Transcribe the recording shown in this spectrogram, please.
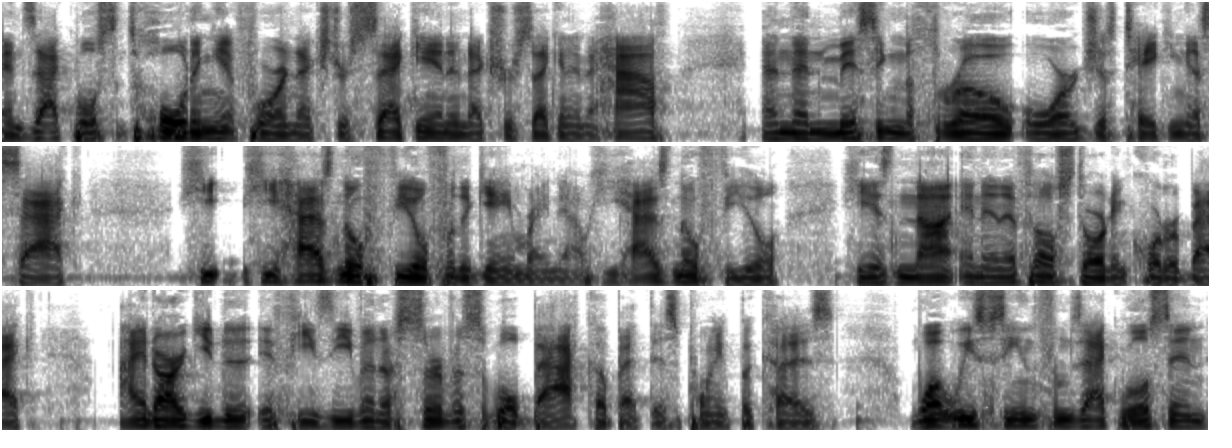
and Zach Wilson's holding it for an extra second, an extra second and a half, and then missing the throw or just taking a sack. He he has no feel for the game right now. He has no feel. He is not an NFL starting quarterback. I'd argue that if he's even a serviceable backup at this point because what we've seen from Zach Wilson,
